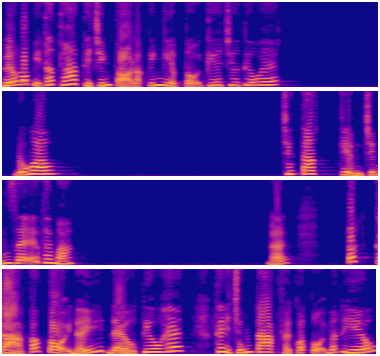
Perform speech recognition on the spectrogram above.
Nếu nó bị thất thoát thì chứng tỏ là cái nghiệp tội kia chưa tiêu hết. Đúng không? Chúng ta kiểm chứng dễ thôi mà. Đấy tất cả các tội đấy đều tiêu hết, thì chúng ta phải có tội bất hiếu.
